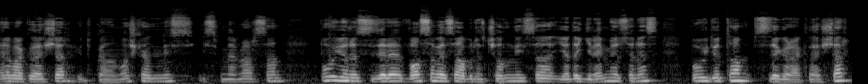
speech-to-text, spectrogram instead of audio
Merhaba arkadaşlar, YouTube kanalıma hoş geldiniz. İsmim Emre Arslan. Bu videoda sizlere WhatsApp hesabınız çalındıysa ya da giremiyorsanız bu video tam size göre arkadaşlar.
